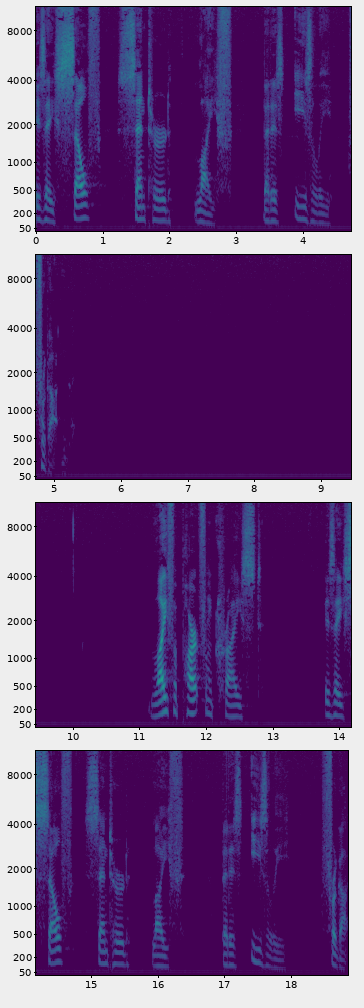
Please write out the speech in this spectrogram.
is a self centered life that is easily forgotten. Life apart from Christ is a self centered life that is easily forgotten.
